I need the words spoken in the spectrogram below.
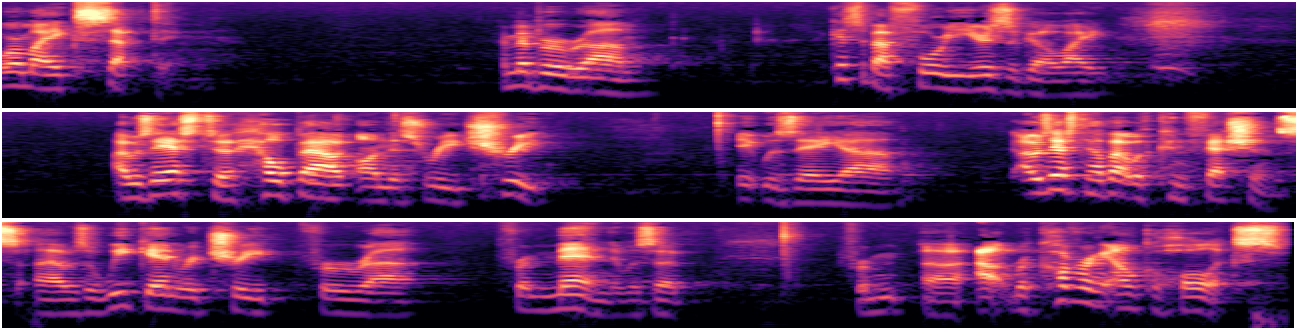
or am I accepting? I remember, um, I guess about four years ago, I, I was asked to help out on this retreat. It was a, uh, I was asked to help out with confessions. Uh, it was a weekend retreat for, uh, for men. It was a, for uh, recovering alcoholics.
